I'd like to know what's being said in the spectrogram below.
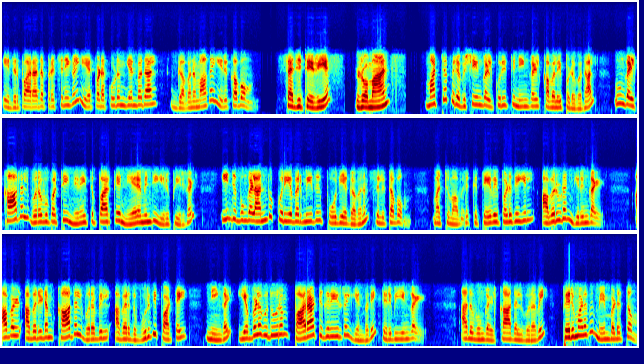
எதிர்பாராத பிரச்சனைகள் ஏற்படக்கூடும் என்பதால் கவனமாக இருக்கவும். சஜிடேரியஸ் ரொமான்ஸ் மற்ற பிற விஷயங்கள் குறித்து நீங்கள் கவலைப்படுவதால் உங்கள் காதல் உறவு பற்றி நினைத்து பார்க்க நேரமின்றி இருப்பீர்கள். இன்று உங்கள் அன்புக்குரியவர் மீது போதிய கவனம் செலுத்தவும் மற்றும் அவருக்கு தேவைப்படுகையில் அவருடன் இருங்கள். அவள் அவரிடம் காதல் உறவில் அவரது உறுதிப்பாட்டை நீங்கள் எவ்வளவு தூரம் பாராட்டுகிறீர்கள் என்பதை தெரிவியுங்கள். அது உங்கள் காதல் உறவை பெருமளவு மேம்படுத்தும்.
